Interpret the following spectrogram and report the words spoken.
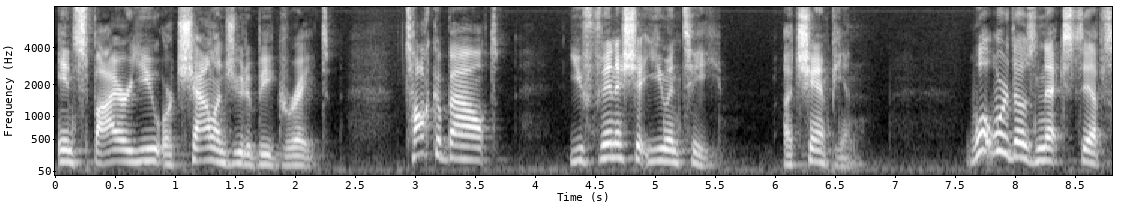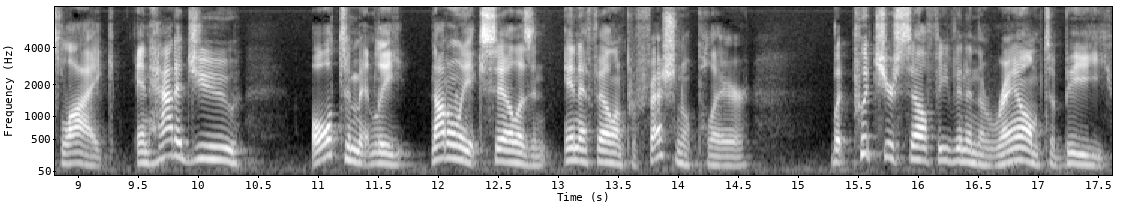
inspire you or challenge you to be great. Talk about you finish at UNT, a champion. What were those next steps like, and how did you ultimately not only excel as an NFL and professional player, but put yourself even in the realm to be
